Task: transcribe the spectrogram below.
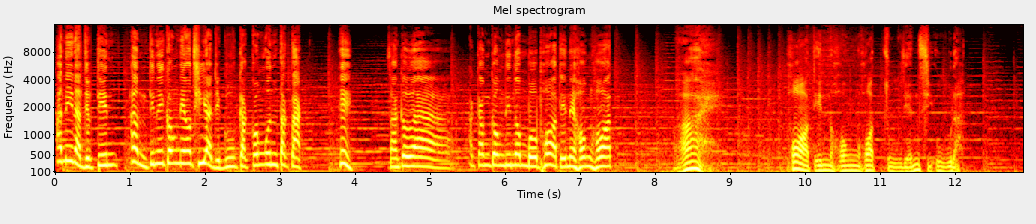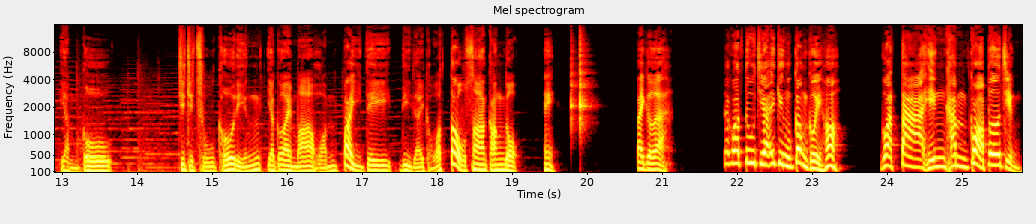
啊你若入阵，啊毋等你讲鸟鼠啊，就牛角讲阮哒哒。嘿，三哥啊，啊敢讲恁拢无破阵的方法？唉，破阵方法自然是有啦，也毋过。这一次可能也搁爱麻烦拜地你来甲我斗三工咯。嘿，拜哥啊，那我拄则已经有讲过吼，我大型坎挂保证，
